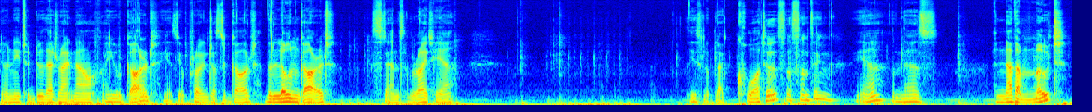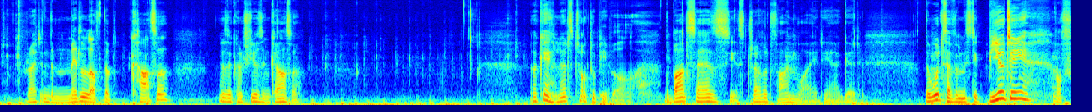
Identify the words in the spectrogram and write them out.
Don't need to do that right now. Are you a guard? Yes, you're probably just a guard. The lone guard stands right here. These look like quarters or something. Yeah, and there's another moat right in the middle of the castle. Is a confusing castle. Okay, let's talk to people. The bard says he has traveled far and wide. Yeah, good. The woods have a mystic beauty, of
